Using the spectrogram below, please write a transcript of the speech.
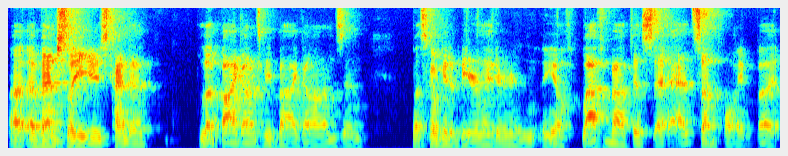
uh, eventually, you just kind of let bygones be bygones and let's go get a beer later and you know laugh about this at, at some point. But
